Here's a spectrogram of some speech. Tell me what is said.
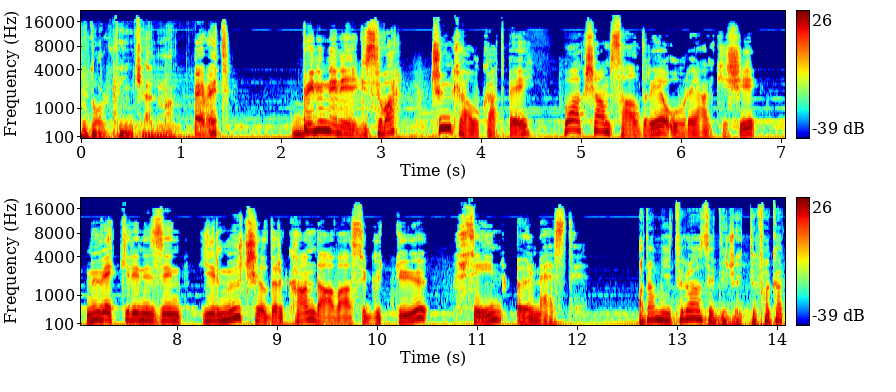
Rudolf Winkelmann. Evet. Benimle ne ilgisi var? Çünkü avukat bey, bu akşam saldırıya uğrayan kişi müvekkilinizin 23 yıldır kan davası güttüğü Hüseyin Ölmez'di. Adam itiraz edecekti fakat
